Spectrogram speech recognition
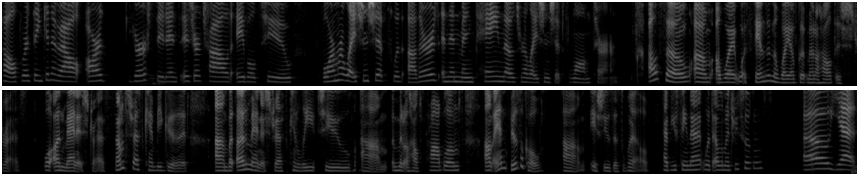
health, we're thinking about are your students, is your child able to form relationships with others and then maintain those relationships long term? Also, um, a way what stands in the way of good mental health is stress. Well, unmanaged stress. Some stress can be good, um, but unmanaged stress can lead to um, mental health problems um, and physical um, issues as well. Have you seen that with elementary students? Oh, yes.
